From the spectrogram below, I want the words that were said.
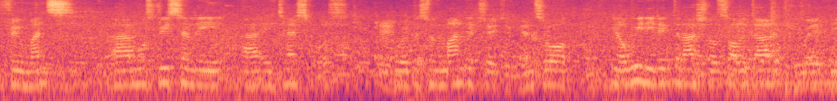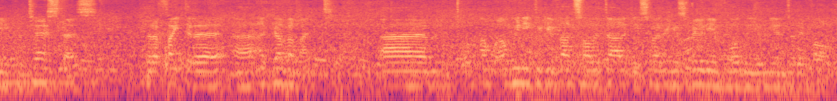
few months. Uh, most recently uh, in Tesco's, workers from the Mandate Trade Union. So, you know, we need international solidarity with the protesters that are fighting a, a, a government. Um, and we need to give that solidarity. So I think it's really important the unions are involved.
